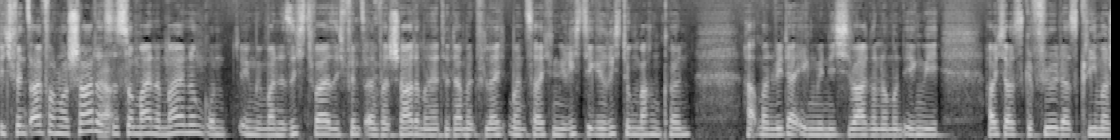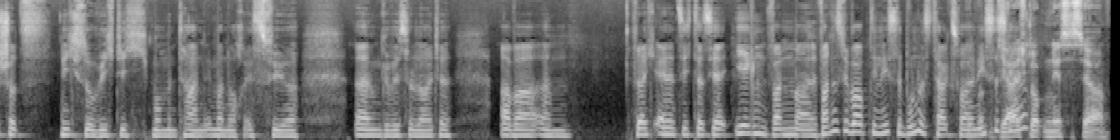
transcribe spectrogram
ich finde es einfach nur schade, das Ja. ist so meine Meinung und irgendwie meine Sichtweise. Ich finde es einfach schade, man hätte damit vielleicht mal ein Zeichen in die richtige Richtung machen können. Hat man wieder irgendwie nicht wahrgenommen und irgendwie habe ich das Gefühl, dass Klimaschutz nicht so wichtig momentan immer noch ist für ähm, gewisse Leute. Aber ähm, vielleicht ändert sich das ja irgendwann mal. Wann ist überhaupt die nächste Bundestagswahl? Nächstes ja, Jahr? ich glaube nächstes Jahr.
